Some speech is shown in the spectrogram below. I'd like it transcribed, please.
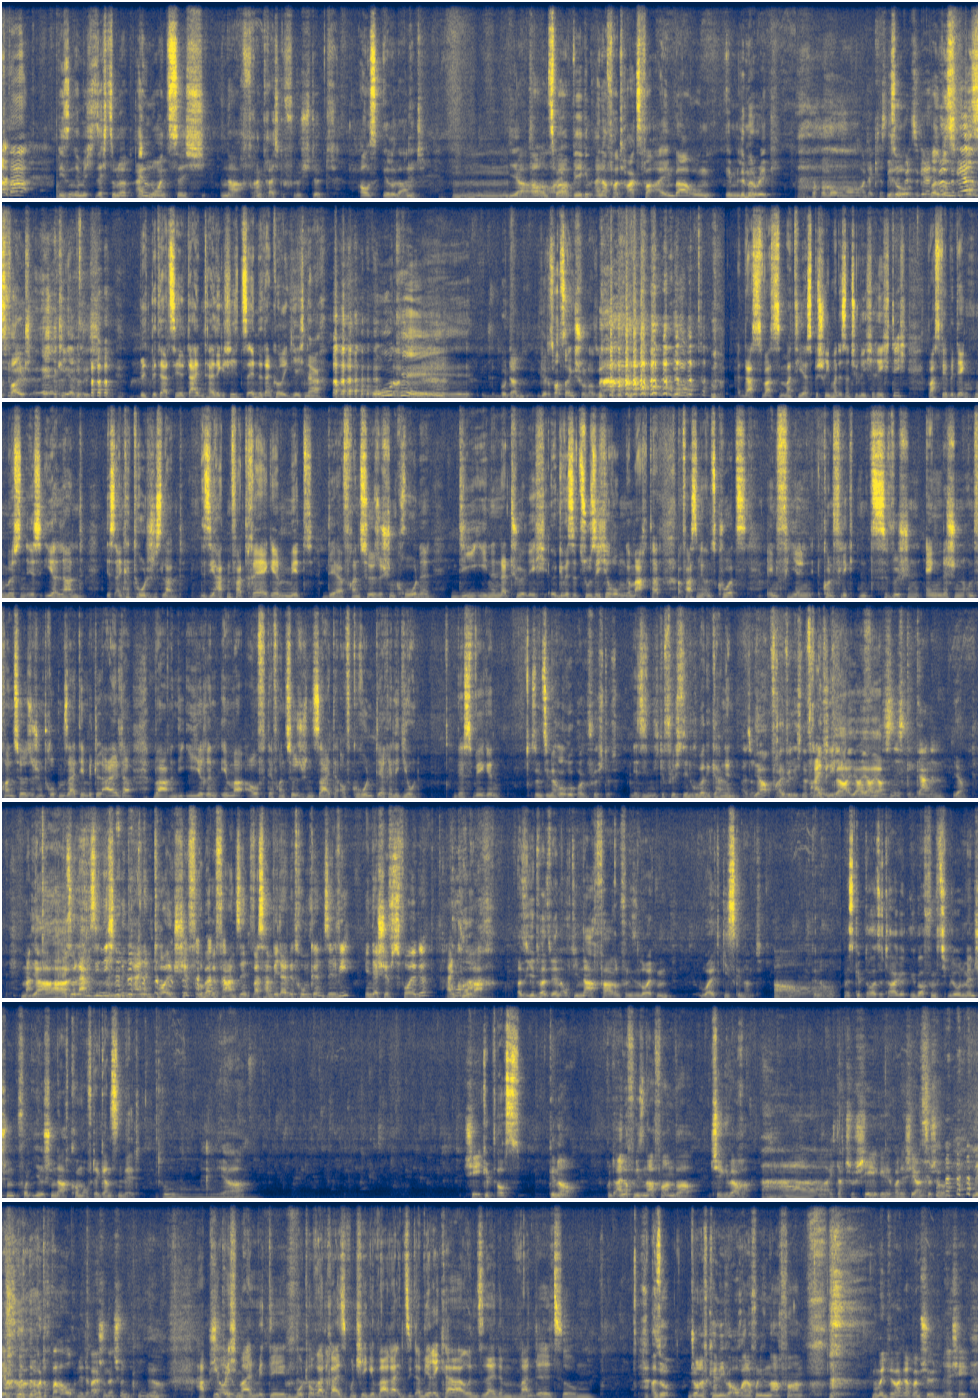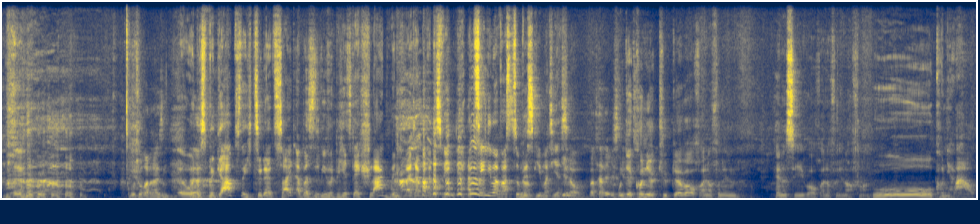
Aber Die sind nämlich 1691 nach Frankreich geflüchtet, aus Irland. Ja, und zwar wegen einer Vertragsvereinbarung im Limerick. Oh, der Christian Wieso? würde so gerne, was, was, so was ist falsch? Er, erkläre dich. bitte, bitte erzähl deinen Teil der Geschichte zu Ende, dann korrigiere ich nach. Okay. Und dann? Ja, das war's eigentlich schon. Also. ja. Das, was Matthias beschrieben hat, ist natürlich richtig. Was wir bedenken müssen, ist, Irland ist ein katholisches Land. Sie hatten Verträge mit der französischen Krone, die ihnen natürlich gewisse Zusicherungen gemacht hat. Fassen wir uns kurz, in vielen Konflikten zwischen englischen und französischen Truppen seit dem Mittelalter waren die Iren immer auf der französischen Seite aufgrund der Religion. Deswegen, Sind sie nach Europa geflüchtet? ja, sie sind nicht geflüchtet, sie sind rübergegangen. Also Ja, freiwillig, natürlich. Freiwillig. Klar, ja, ja, ja. Ist nicht gegangen. ja. Ma- Ja. Solange sie nicht mit einem tollen Schiff rübergefahren sind, was haben wir da getrunken, Silvi, in der Schiffsfolge? Ein Kurach. Also jedenfalls werden auch die Nachfahren von diesen Leuten Wild Geese genannt. Genau. Es gibt heutzutage über 50 Millionen Menschen von irischen Nachkommen auf der ganzen Welt. Oh. Ja. Che. Gibt auch. Genau. Und einer von diesen Nachfahren war Che Guevara. Ah, ich dachte schon Che, gell? War der Che anzuschauen? nee, aber, aber doch war er auch, ne? Der war ja schon ganz schön puh. Ja. Habt ihr euch mal mit den Motorradreisen von Che Guevara in Südamerika und seinem Wandel zum... Also John F. Kennedy war auch einer von diesen Nachfahren. Moment, wir waren gerade beim Schönen, äh, Che. Motorradreisen? Und es begab sich zu der Zeit, aber Silvi wird mich jetzt gleich schlagen, wenn ich weitermache. Deswegen erzähl lieber was zum Whisky, Matthias. Genau. Was hat der Whisky? Und der? Cognac-Typ, der war auch einer von den Hennessy, war auch einer von den Nachfahren. Oh, Cognac. Wow.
